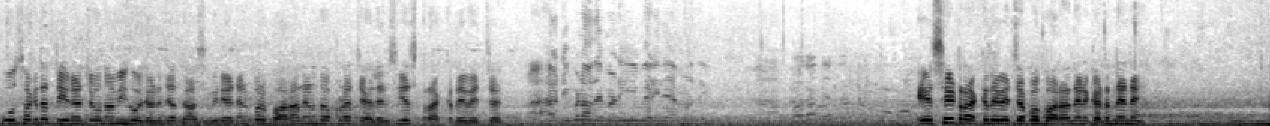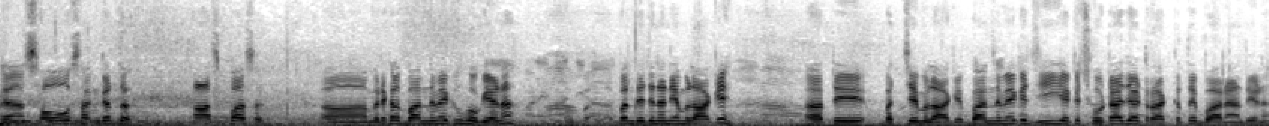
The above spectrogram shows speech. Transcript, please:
ਹੋ ਸਕਦਾ 13 14 ਵੀ ਹੋ ਜਾਣ ਜਾਂ 10 ਵੀ ਰਹਿ ਜਾਣ ਪਰ 12 ਦਿਨ ਦਾ ਆਪਣਾ ਚੈਲੰਜ ਸੀ ਇਸ ਟਰੱਕ ਦੇ ਵਿੱਚ। ਸਾਡੀ ਬਣਾ ਦੇ ਮੈਡਮ ਮੇਰੀ ਦੇ। ਅਮਨ ਦੇ। ਇਸੇ ਟਰੱਕ ਦੇ ਵਿੱਚ ਆਪਾਂ 12 ਦਿਨ ਕੱਢਣੇ ਨੇ। ਅ, 100 ਸੰਗਤ ਆਸ-ਪਾਸ ਮੇਰੇ ਖਿਆਲ 92 ਕੁ ਹੋ ਗਿਆ ਨਾ। ਬੰਦੇ ਜਨਾਨੀਆਂ ਮਿਲਾ ਕੇ ਤੇ ਬੱਚੇ ਮਿਲਾ ਕੇ। 92 ਕੁ ਜੀ ਇੱਕ ਛੋਟਾ ਜਿਹਾ ਟਰੱਕ ਤੇ 12 ਦਿਨ।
